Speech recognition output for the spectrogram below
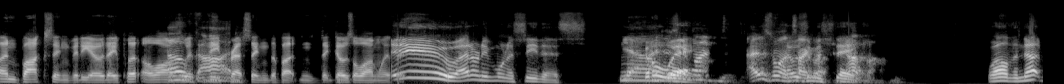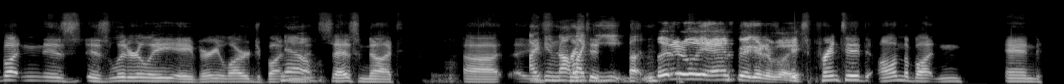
unboxing video they put along Oh, with the pressing the button that goes along with it. Ew! I don't even want to see this. Yeah, Go I away. wanna- I just want to talk about mistake. the nut button. Well, the nut button is is literally a very large button No. that says nut. Uh, I do not like the yeet button. Literally and figuratively. It's printed on the button, and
